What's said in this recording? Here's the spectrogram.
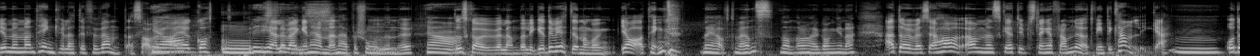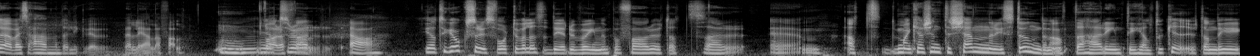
Ja men man tänker väl att det förväntas av en. Ja. Har jag gått Mm. Precis. hela vägen hem med den här personen Mm. nu, Ja. då ska vi väl ändå ligga. Det vet jag någon gång jag har tänkt när jag har haft mens, någon av de här gångerna. Att då har jag varit så här, "Jaha, ja, men ska jag typ slänga fram nu att vi inte kan ligga? Mm. Och då har jag varit så här, ja men då ligger vi väl i alla fall. Mm. Bara Jag, tror, för, ja. jag tycker också det är svårt. Det var lite det du var inne på förut. Att så här, att man kanske inte känner i stunden att det här inte är helt okej, utan det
